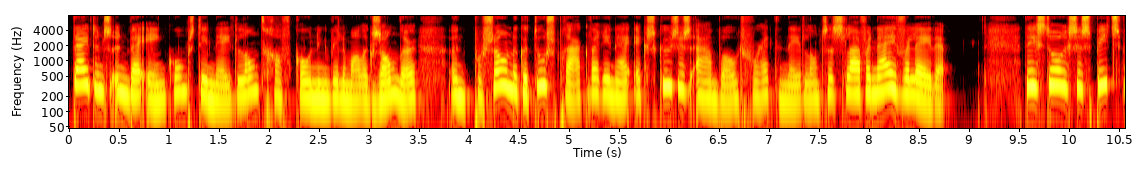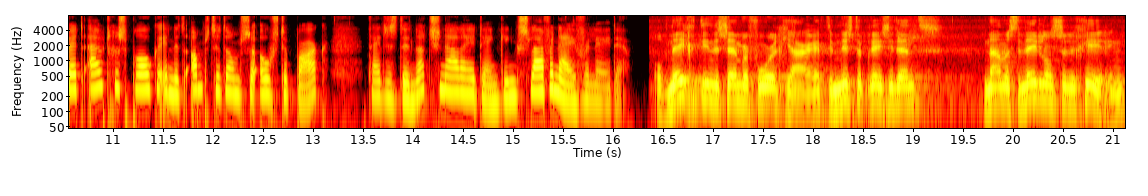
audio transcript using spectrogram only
Tijdens een bijeenkomst in Nederland gaf koning Willem-Alexander een persoonlijke toespraak waarin hij excuses aanbood voor het Nederlandse slavernijverleden. De historische speech werd uitgesproken in het Amsterdamse Oosterpark tijdens de nationale herdenking slavernijverleden. Op 19 december vorig jaar heeft de minister-president namens de Nederlandse regering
